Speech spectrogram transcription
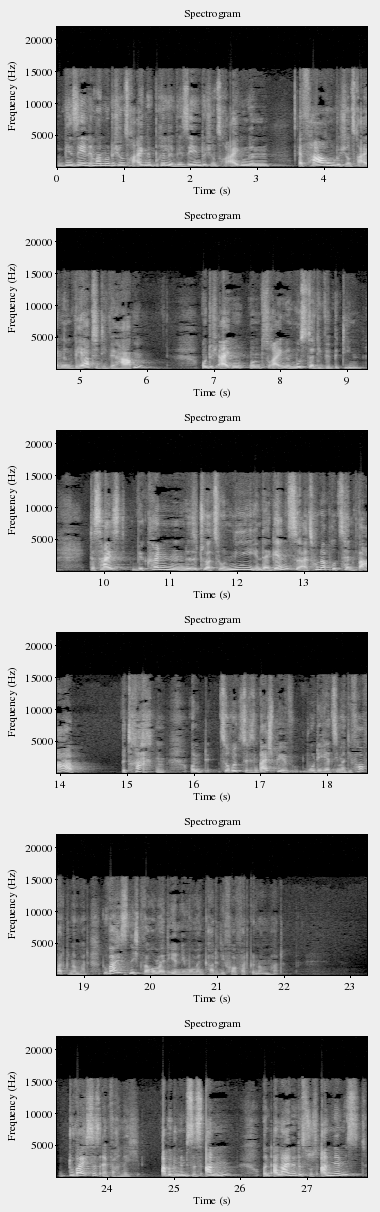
wir sehen immer nur durch unsere eigene Brille, wir sehen durch unsere eigenen Erfahrungen, durch unsere eigenen Werte, die wir haben und durch eigen, unsere eigenen Muster, die wir bedienen. Das heißt, wir können eine Situation nie in der Gänze als 100% wahr betrachten. Und zurück zu diesem Beispiel, wo dir jetzt jemand die Vorfahrt genommen hat. Du weißt nicht, warum er dir in dem Moment gerade die Vorfahrt genommen hat. Du weißt es einfach nicht. Aber du nimmst es an und alleine, dass du es annimmst,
